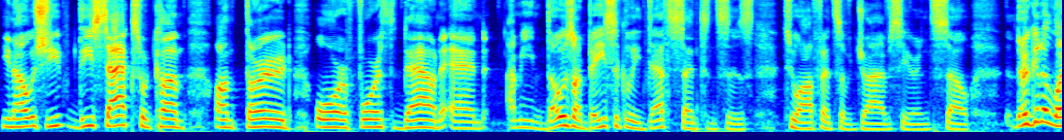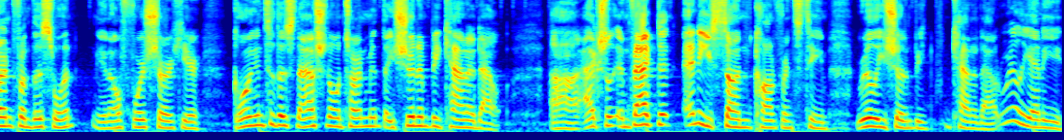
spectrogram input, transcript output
you know she these sacks would come on third or fourth down, and I mean those are basically death sentences to offensive drives here, and so they're gonna learn from this one, you know, for sure. Here going into this national tournament, they shouldn't be counted out. Uh, actually, in fact, any Sun Conference team really shouldn't be counted out. Really, any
